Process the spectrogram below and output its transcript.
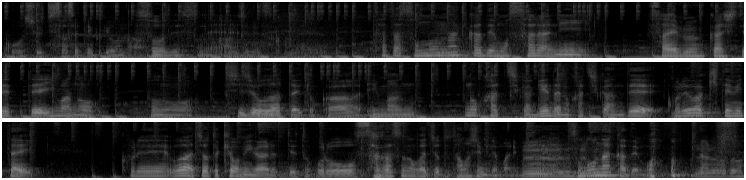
こう周知させていくような感じですかね。ただその中でもさらに細分化してって今のその市場だったりとか今の価値観現代の価値観でこれは着てみたい。これはちょっと興味があるっていうところを探すのがちょっと楽しみでもありますね。その中でも。なるほど。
